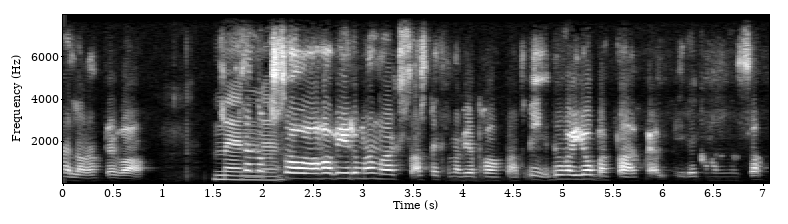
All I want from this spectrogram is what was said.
heller att det var... Men... Sen eh, också har vi ju de andra aspekterna vi har pratat. Vi, du har jobbat där själv i det kommunhuset.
